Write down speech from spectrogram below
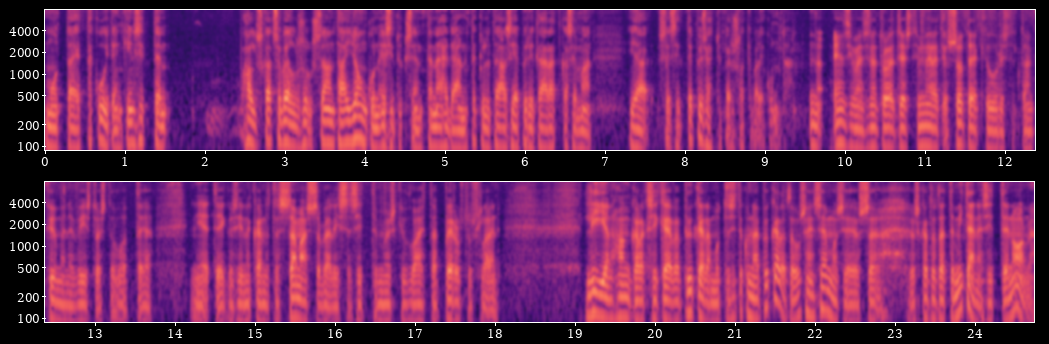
mutta että kuitenkin sitten hallitus katsoi velvollisuuksia antaa jonkun esityksen, että nähdään, että kyllä tämä asia pyritään ratkaisemaan ja se sitten pysähtyi peruslakivaliokuntaan. No ensimmäisenä tulee tietysti mieleen, että jos soteakin uudistetaan 10-15 vuotta, ja, niin etteikö siinä kannata samassa välissä sitten myöskin vaihtaa perustuslain liian hankalaksi käyvä pykälä, mutta sitten kun nämä pykälät on usein semmoisia, jossa, jos katsotaan, että mitä ne sitten on,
